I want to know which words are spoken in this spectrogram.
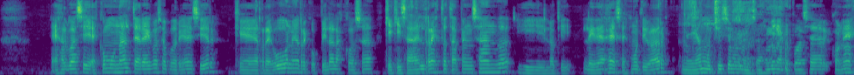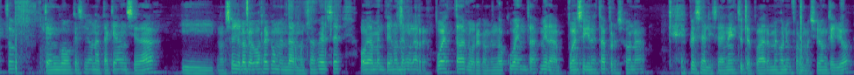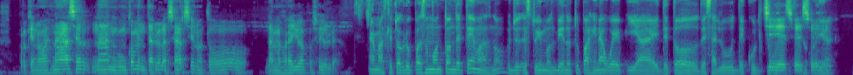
Es algo así, es como un alter ego, se podría decir, que reúne, recopila las cosas que quizás el resto está pensando y lo que la idea es esa, es motivar. Me llegan muchísimos mensajes, mira, ¿qué puedo hacer con esto? Tengo, que sé, un ataque de ansiedad y no sé, yo lo que hago es recomendar. Muchas veces, obviamente no tengo la respuesta, lo recomiendo cuentas, mira, puedes seguir a esta persona que es especializada en esto y te puede dar mejor información que yo, porque no es nada hacer, nada, ningún comentario al azar, sino todo la mejor ayuda posible. Además que tú agrupas un montón de temas, ¿no? estuvimos viendo tu página web y hay de todo, de salud, de cultura. Sí, sí, sí.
